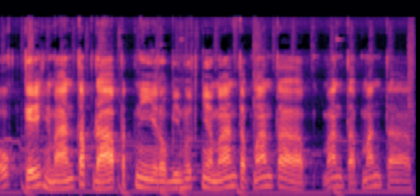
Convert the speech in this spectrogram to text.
Oke, mantap dapat nih Robin Hoodnya mantap, mantap, mantap, mantap.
